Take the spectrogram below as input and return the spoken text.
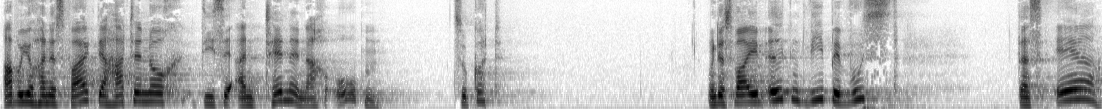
Aber Johannes Falk, der hatte noch diese Antenne nach oben zu Gott. Und es war ihm irgendwie bewusst, dass er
